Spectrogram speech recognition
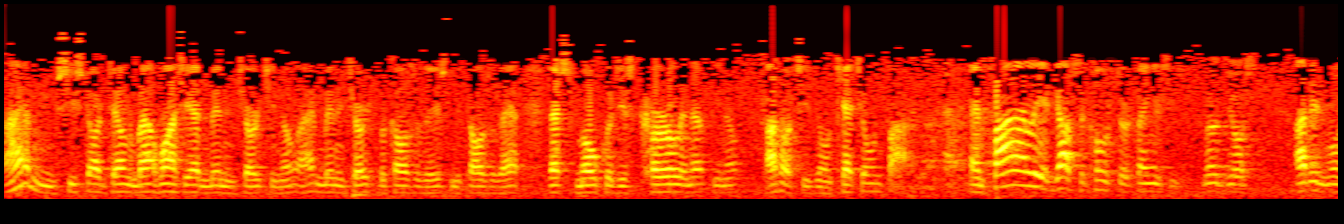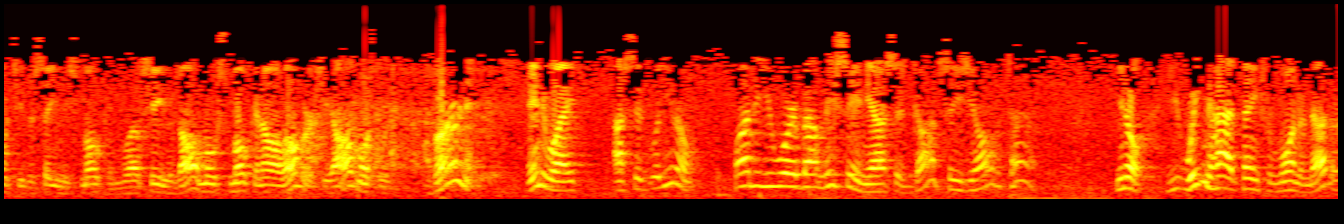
I hadn't, she started telling about why she hadn't been in church, you know. I hadn't been in church because of this and because of that. That smoke was just curling up, you know. I thought she was going to catch on fire. And finally it got so close to her fingers, she said, Brother Joyce, I didn't want you to see me smoking. Well, she was almost smoking all over. She almost was burning. Anyway, I said, well, you know, why do you worry about me seeing you? I said, God sees you all the time. You know, you, we can hide things from one another.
